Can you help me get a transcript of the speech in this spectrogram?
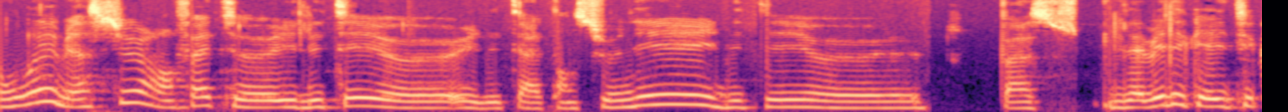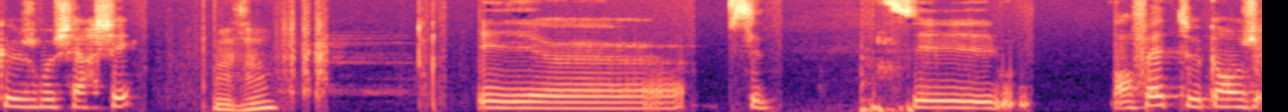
Oui, bien sûr. En fait, euh, il était, euh, il était attentionné, il était, euh, il avait les qualités que je recherchais. Mhm. Et euh, c'est, c'est, en fait, quand je,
